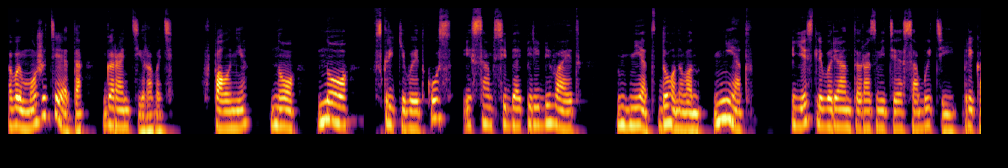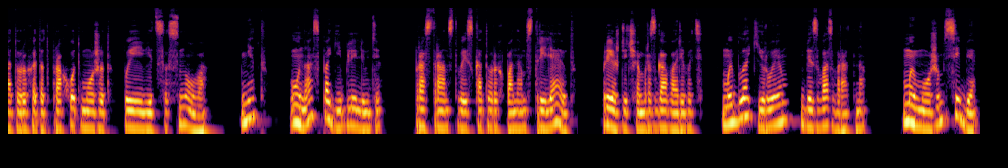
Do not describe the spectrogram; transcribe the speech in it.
Вы можете это гарантировать. Вполне. Но, но, вскрикивает Кос и сам себя перебивает. Нет, Донован, нет. Есть ли варианты развития событий, при которых этот проход может появиться снова? Нет, у нас погибли люди. Пространства, из которых по нам стреляют, прежде чем разговаривать, мы блокируем безвозвратно. Мы можем себе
